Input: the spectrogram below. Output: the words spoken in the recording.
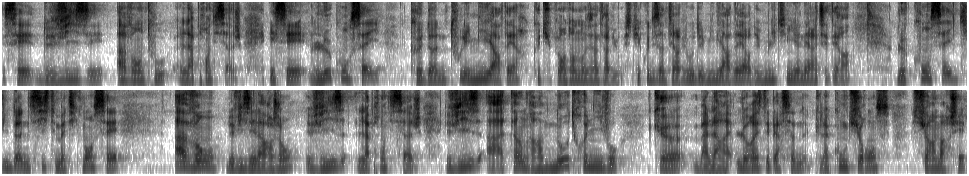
c'est de viser avant tout l'apprentissage. Et c'est le conseil que donnent tous les milliardaires que tu peux entendre dans des interviews. Si tu écoutes des interviews de milliardaires, de multimillionnaires, etc., le conseil qu'ils donnent systématiquement, c'est avant de viser l'argent, vise l'apprentissage, vise à atteindre un autre niveau que bah, le reste des personnes, que la concurrence sur un marché.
